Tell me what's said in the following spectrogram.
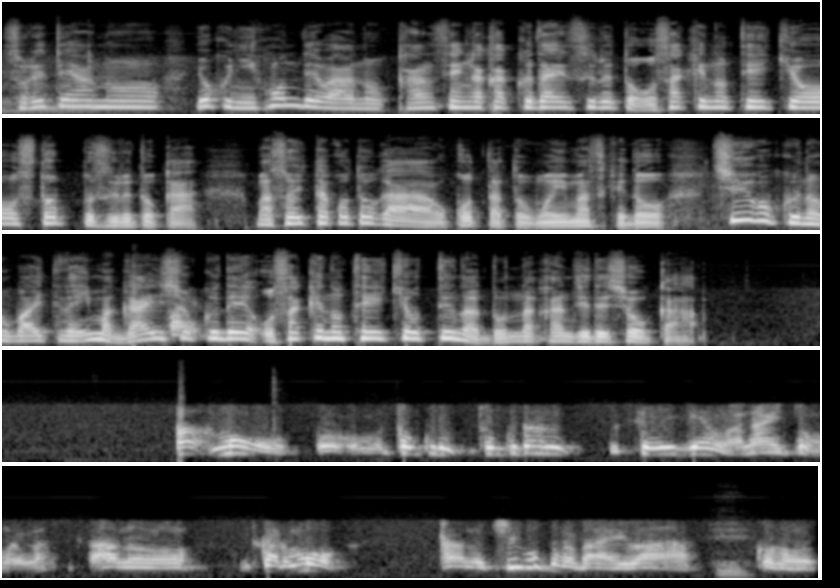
それであの、よく日本ではあの、感染が拡大するとお酒の提供をストップするとか、まあそういったことが起こったと思いますけど、中国の場合ってね、今外食でお酒の提供っていうのはどんな感じでしょうか、あもうお特特段制限はないと思います。あのですからもうあの中国の場合はこの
